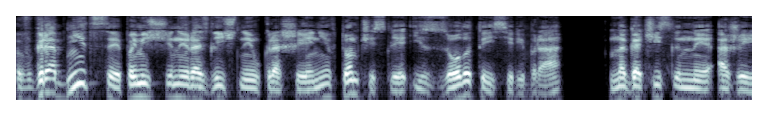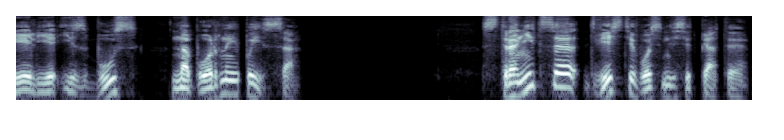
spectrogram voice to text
В гробнице помещены различные украшения, в том числе из золота и серебра, многочисленные ожерелья из бус, наборные пояса. Страница 285.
